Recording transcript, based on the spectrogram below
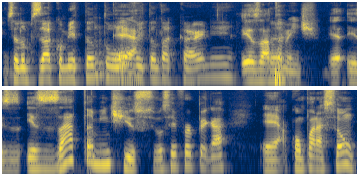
Você não precisar comer tanto é. ovo e tanta carne. Exatamente. Né? É ex exatamente isso. Se você for pegar é, a comparação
